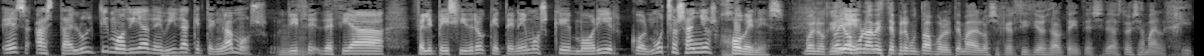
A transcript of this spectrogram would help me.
es hasta el último día de vida que tengamos. Dice, decía Felipe Isidro que tenemos que morir con muchos años jóvenes. Bueno, que yo alguna vez te he preguntado por el tema de los ejercicios de alta intensidad. Esto se llama el HIT.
